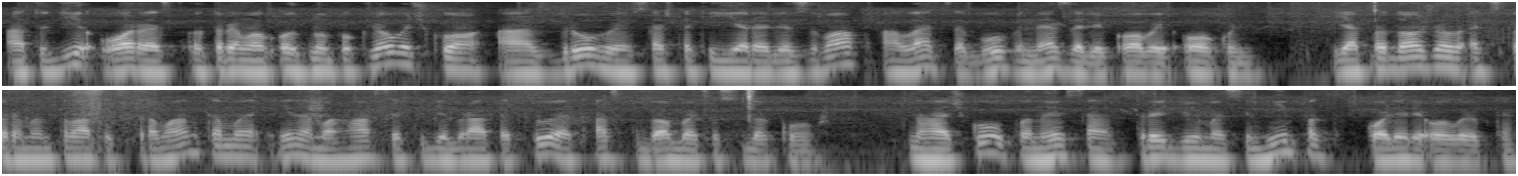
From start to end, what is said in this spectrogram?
А тоді Орест отримав одну покльовочку, а з другої все ж таки її реалізував, але це був незаліковий окунь. Я продовжував експериментувати з приманками і намагався підібрати ту, яка сподобається судаку. На гачку опинився 3 дюйма Сінгімпакт в кольорі оливки.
